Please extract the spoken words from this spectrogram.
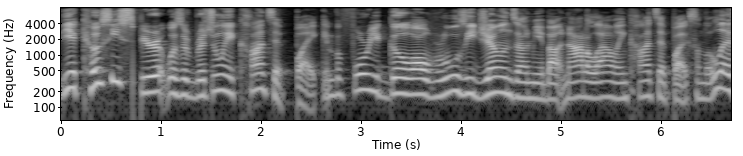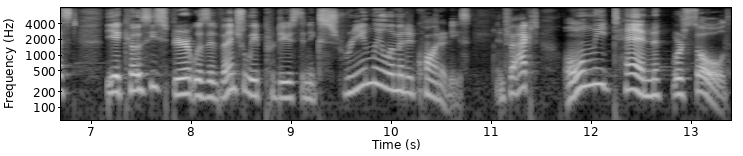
The Ecosse Spirit was originally a concept bike, and before you go all rulesy Jones on me about not allowing concept bikes on the list, the Ecosse Spirit was eventually produced in extremely limited quantities. In fact, only 10 were sold.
